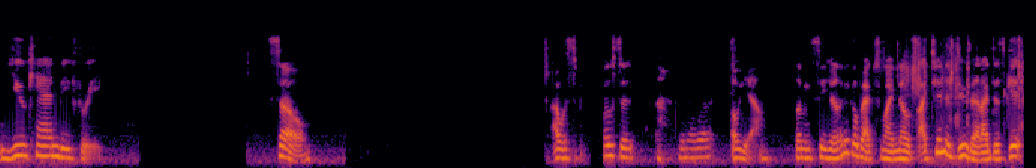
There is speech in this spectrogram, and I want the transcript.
you can be free. So, I was supposed to, you know what? Oh, yeah. Let me see here. Let me go back to my notes. I tend to do that. I just get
